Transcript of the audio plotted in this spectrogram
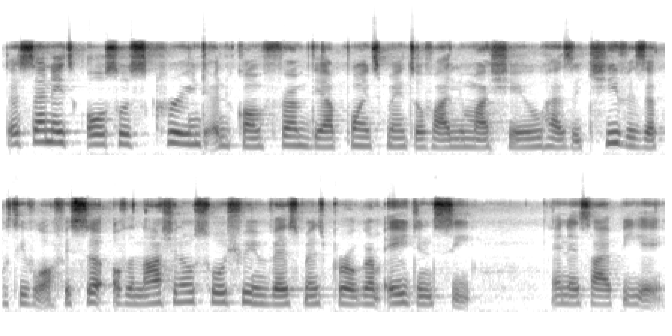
The Senate also screened and confirmed the appointment of Ali Shehu as the Chief Executive Officer of the National Social Investment Program Agency, NSIPA.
